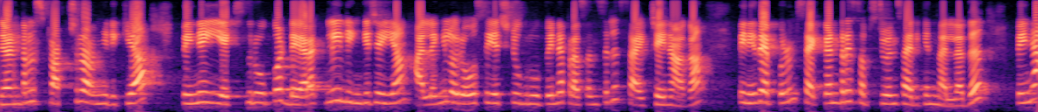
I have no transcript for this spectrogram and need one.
ജനറൽ സ്ട്രക്ചർ അറിഞ്ഞിരിക്കുക. പിന്നെ ഈ എക്സ് ഗ്രൂപ്പ് ഡയറക്ട്ലി ലിങ്ക് ചെയ്യാം. അല്ലെങ്കിൽ ഒരു ഒ സി എച്ച് ടു ഗ്രൂപ്പിന്റെ പ്രസൻസിൽ സൈഡ് ചെയിൻ ആകാം. പിന്നെ ഇത് എപ്പോഴും സെക്കൻഡറി സബ്സ്റ്റുവൻസ് ആയിരിക്കും നല്ലത്. പിന്നെ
